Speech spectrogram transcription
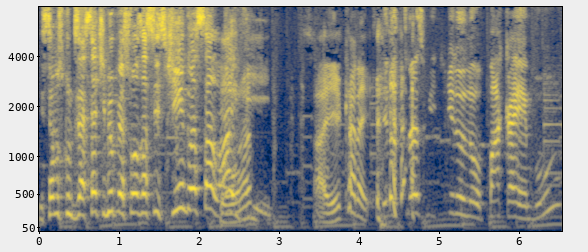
Estamos com 17 mil pessoas assistindo essa live. Aí, cara, Sendo transmitido no Pacaembu. também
